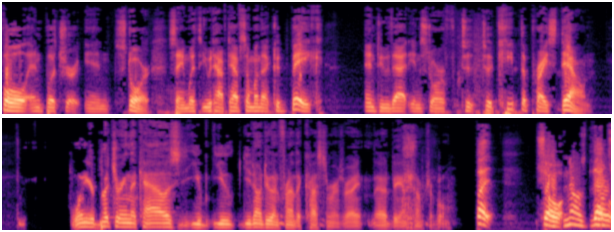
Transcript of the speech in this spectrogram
full and butcher in store. Same with you would have to have someone that could bake and do that in store to to keep the price down. When you're butchering the cows, you you you don't do it in front of the customers, right? That would be uncomfortable. But so No, That's-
